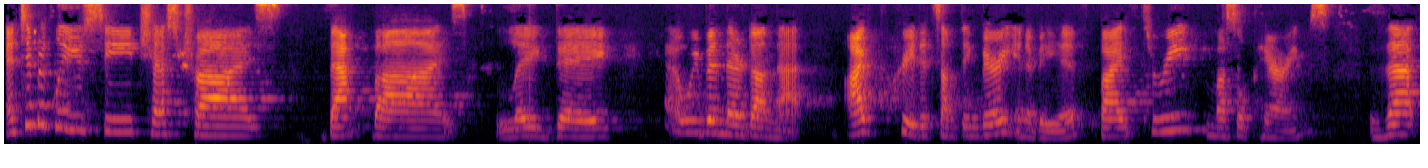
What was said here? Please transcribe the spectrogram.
And typically you see chest tries, back buys, leg day. Yeah, we've been there, done that. I've created something very innovative by three muscle pairings that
